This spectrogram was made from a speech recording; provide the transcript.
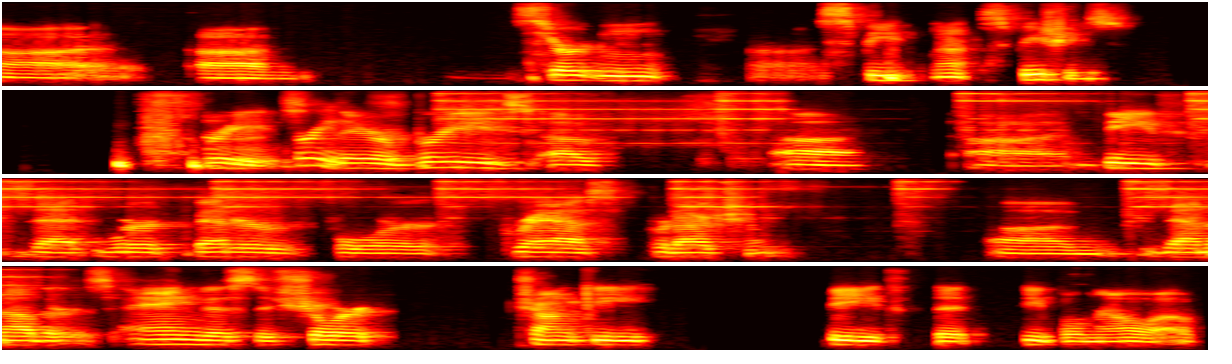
uh, um, certain, uh, spe, not species, breeds. Breeds. There are breeds of, uh, uh, beef that work better for grass production um, than others. Angus is short, chunky beef that people know of.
